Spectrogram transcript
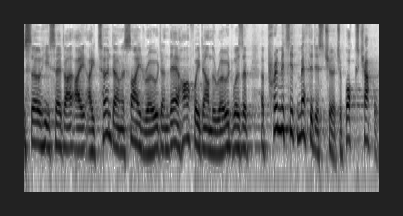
So he said, I, I, I, turned down a side road, and there, halfway down the road, was a, a primitive Methodist church, a box chapel.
